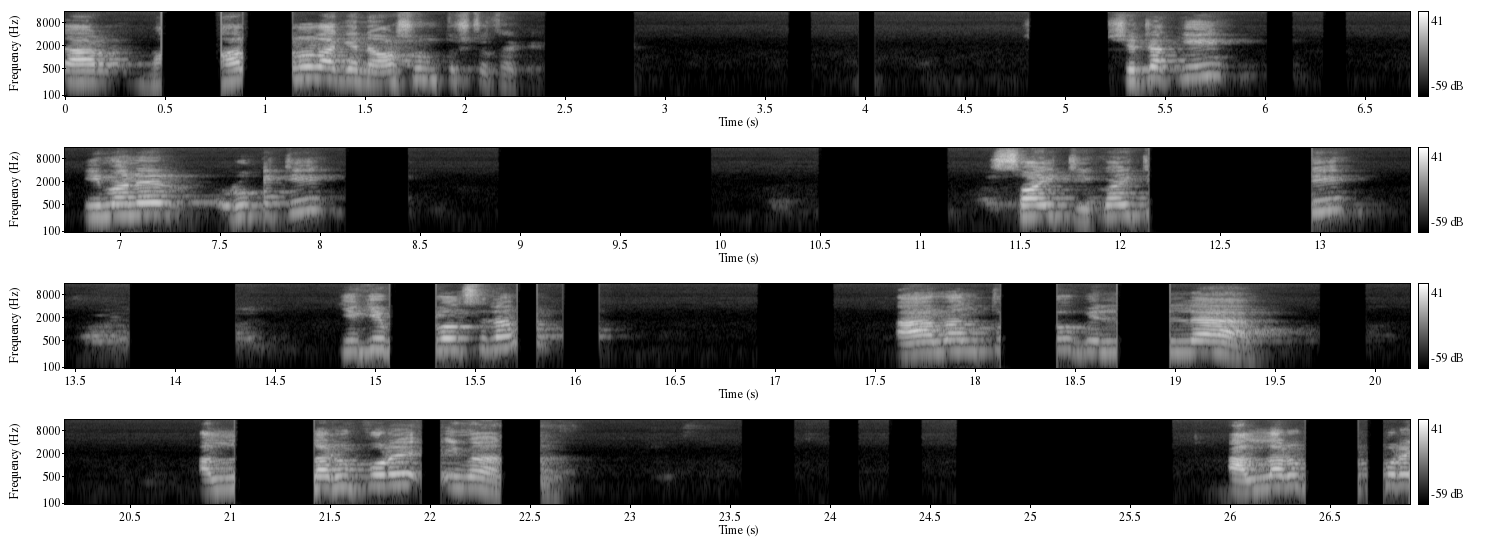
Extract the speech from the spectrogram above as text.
তার ভালো লাগে না, অসন্তুষ্ট থাকে। সেটা কি? ইমানের রূপটি ছয়টি। কয়টি? বলছিলাম? আমানতু বিল্লাহ। আল্লাহর উপরে ঈমান। আল্লাহর উপরে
